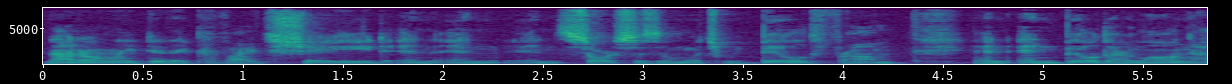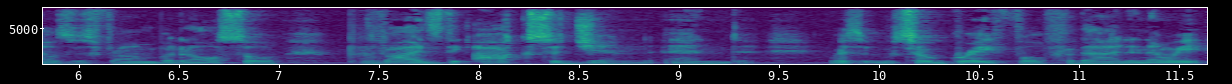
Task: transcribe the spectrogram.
not only do they provide shade and, and, and sources in which we build from and, and build our longhouses from, but it also provides the oxygen and we're so grateful for that. And then we,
